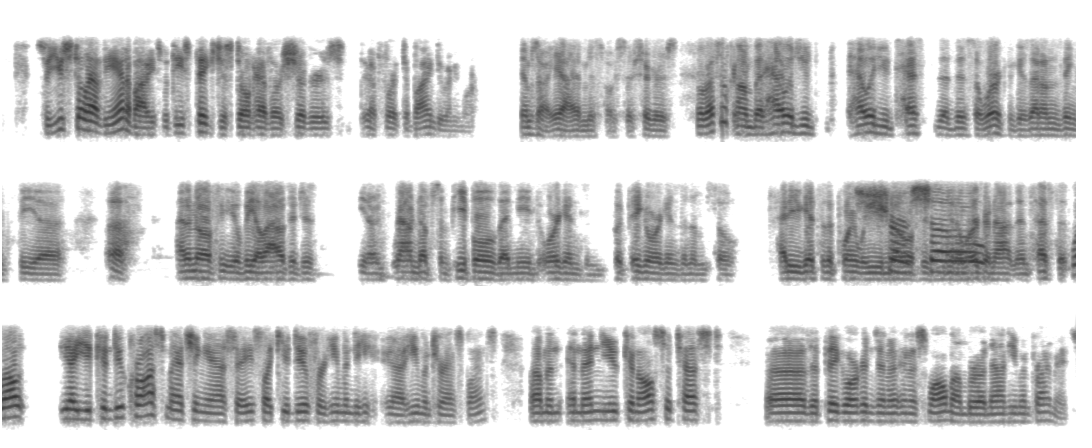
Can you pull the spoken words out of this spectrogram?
So you still have the antibodies, but these pigs just don't have those sugars uh, for it to bind to anymore. I'm sorry, yeah, I misspoke. So sugars. Well, that's okay. Um, but how would you how would you test that this will work? Because I don't think the uh, uh, I don't know if you'll be allowed to just you know round up some people that need organs and put pig organs in them. So how do you get to the point where you Sure, know if this is going to work or not, and then test it? Well, yeah, you can do cross matching assays like you do for human to, uh, human transplants, um, and and then you can also test uh, the pig organs in a, in a small number of non-human primates.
